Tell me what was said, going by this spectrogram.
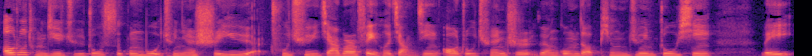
澳洲统计局周四公布，去年十一月除去加班费和奖金，澳洲全职员工的平均周薪为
